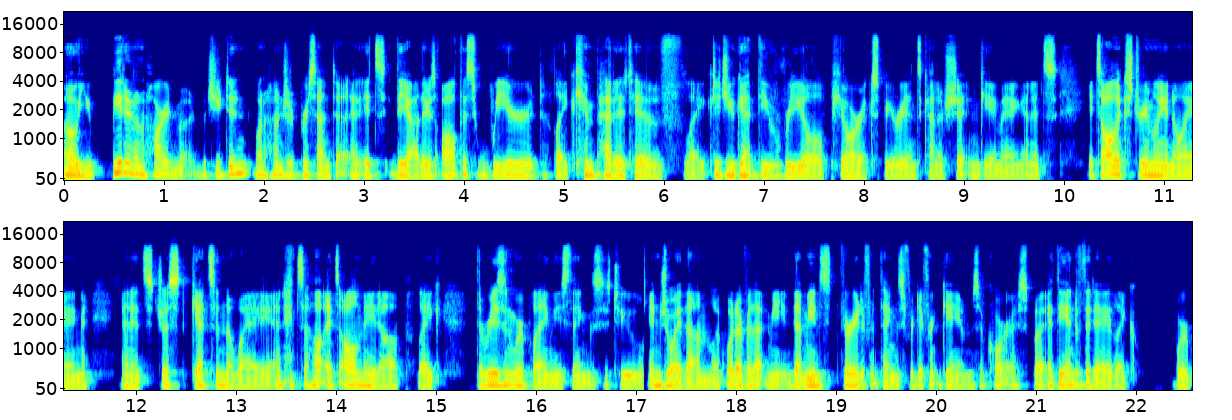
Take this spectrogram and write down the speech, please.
oh you beat it on hard mode but you didn't 100% it. It's yeah there's all this weird like competitive like did you get the real pure experience kind of shit in gaming and it's it's all extremely annoying and it's just gets in the way and it's all it's all made up. Like the reason we're playing these things is to enjoy them like whatever that means that means very different things for different games of course but at the end of the day like we're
